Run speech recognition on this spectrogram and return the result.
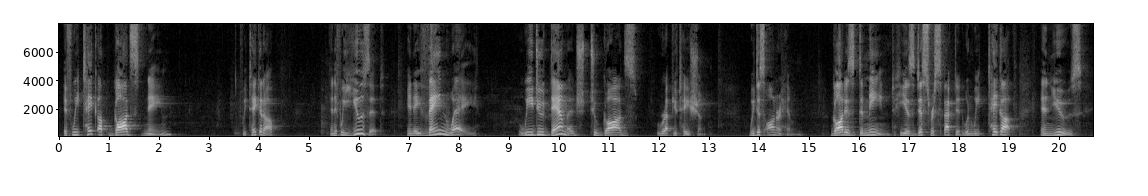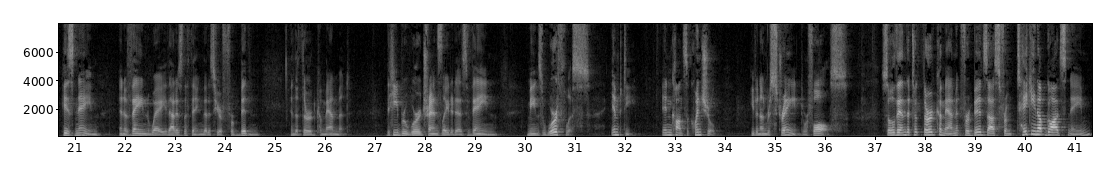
if we take up God's name, if we take it up, and if we use it in a vain way, we do damage to God's reputation. We dishonor him. God is demeaned, he is disrespected when we take up and use his name in a vain way. That is the thing that is here forbidden in the third commandment. The Hebrew word translated as vain means worthless, empty, inconsequential, even unrestrained or false. So then, the third commandment forbids us from taking up God's name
